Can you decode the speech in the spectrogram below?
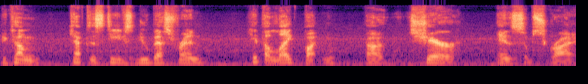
Become Captain Steve's new best friend. Hit the like button uh, share, and subscribe.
